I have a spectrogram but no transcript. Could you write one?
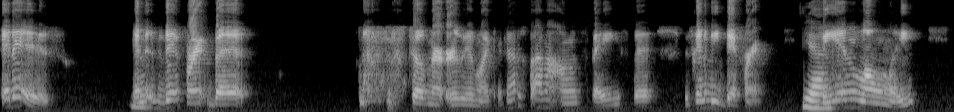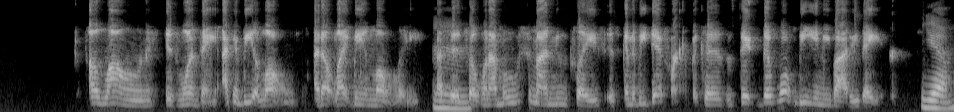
It is. And it's different, but I was telling her earlier, I'm like, I gotta find my own space, but it's gonna be different. Yeah. Being lonely alone is one thing. I can be alone. I don't like being lonely. Mm. I said, mm. so when I move to my new place, it's gonna be different because there, there won't be anybody there. Yeah.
